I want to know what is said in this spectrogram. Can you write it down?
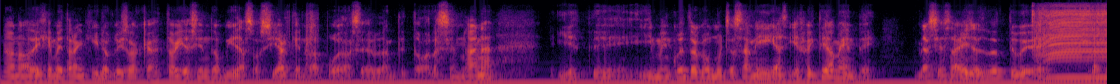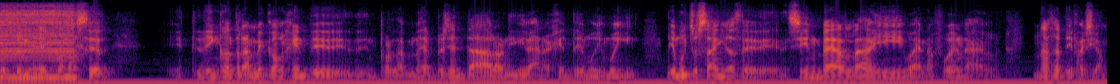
No, no, déjeme tranquilo que yo acá estoy haciendo vida social que no la puedo hacer durante toda la semana y, este, y me encuentro con muchas amigas y efectivamente gracias a ellos tuve la oportunidad de conocer, este, de encontrarme con gente, por la, me presentaron y bueno, gente muy, muy, de muchos años de, sin verla y bueno, fue una, una satisfacción.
